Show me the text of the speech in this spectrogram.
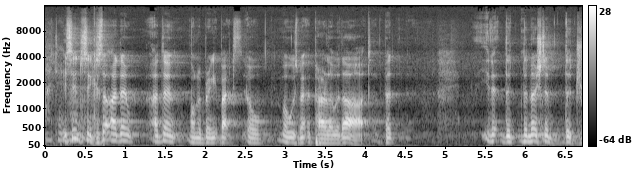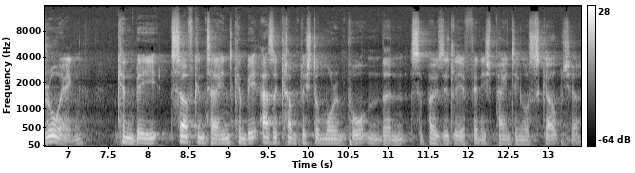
I don't it's know. interesting because I don't, I don't want to bring it back to, or always make the parallel with art, but the, the, the notion of the drawing can be self-contained, can be as accomplished or more important than supposedly a finished painting or sculpture.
